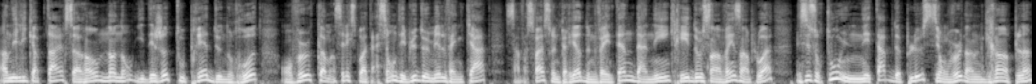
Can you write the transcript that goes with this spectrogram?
en hélicoptère se rendre. Non, non, il est déjà tout près d'une route. On veut commencer l'exploitation début de 2024. Ça va se faire sur une période d'une vingtaine d'années, créer 220 emplois, mais c'est surtout une étape de plus, si on veut, dans le grand plan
